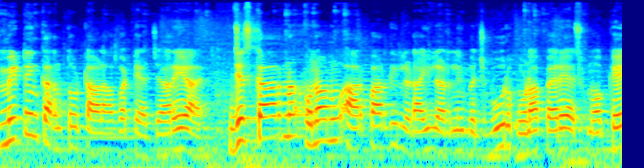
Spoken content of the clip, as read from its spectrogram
ਮੀਟਿੰਗ ਕਰਨ ਤੋਂ ਟਾਲਾ ਵੱਟਿਆ ਜਾ ਰਿਹਾ ਹੈ। ਜਿਸ ਕਾਰਨ ਉਹਨਾਂ ਨੂੰ ਆਰ-ਪਾਰ ਦੀ ਲੜਾਈ ਲੜਨ ਲਈ ਮਜਬੂਰ ਹੋਣਾ ਪੈ ਰਿਹਾ ਇਸ ਮੌਕੇ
